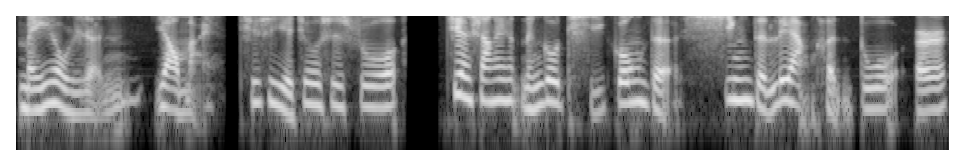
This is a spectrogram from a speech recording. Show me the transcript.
没有人要买。其实也就是说。建商能够提供的新的量很多，而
